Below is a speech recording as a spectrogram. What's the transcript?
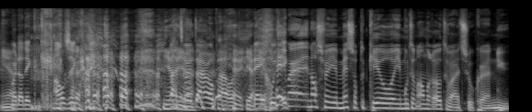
Ja. Maar dat ik als ik Ja, laten we het daarop houden. Ja. Nee, goed. Hey, ik, maar en als we je mes op de keel, je moet een andere auto uitzoeken nu.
